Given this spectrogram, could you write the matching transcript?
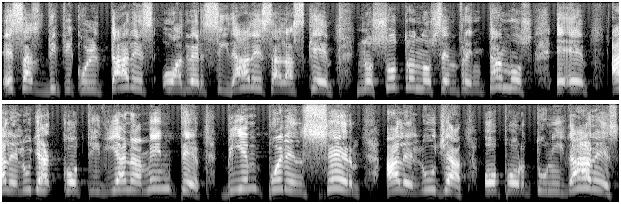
esas dificultades o adversidades a las que nosotros nos enfrentamos, eh, eh, aleluya, cotidianamente, bien pueden ser, aleluya, oportunidades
